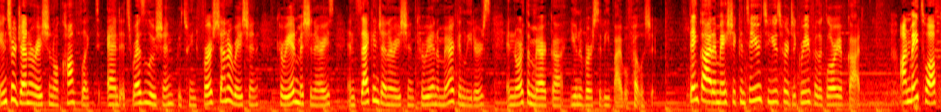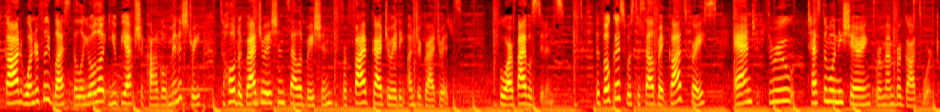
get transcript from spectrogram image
Intergenerational Conflict and Its Resolution Between First Generation Korean Missionaries and Second Generation Korean American Leaders in North America University Bible Fellowship. Thank God, and may she continue to use her degree for the glory of God. On May 12th, God wonderfully blessed the Loyola UBF Chicago ministry to hold a graduation celebration for five graduating undergraduates who are Bible students. The focus was to celebrate God's grace and, through testimony sharing, remember God's work.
